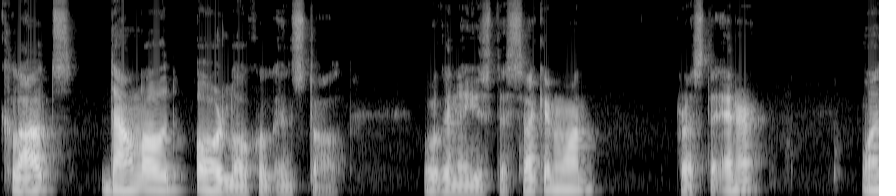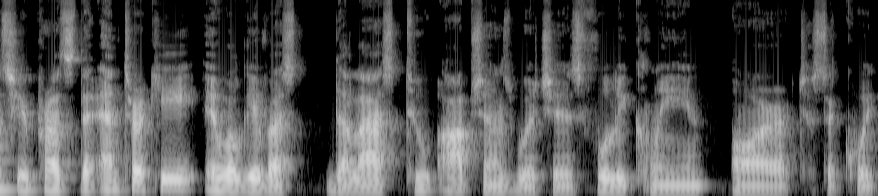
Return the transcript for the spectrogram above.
clouds download or local install. We're going to use the second one. Press the enter. Once you press the enter key, it will give us the last two options, which is fully clean or just a quick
